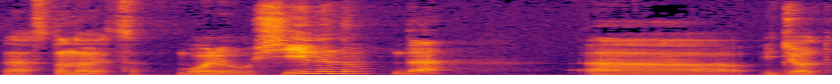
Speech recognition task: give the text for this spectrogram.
да, становится более усиленным, да, э, идет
